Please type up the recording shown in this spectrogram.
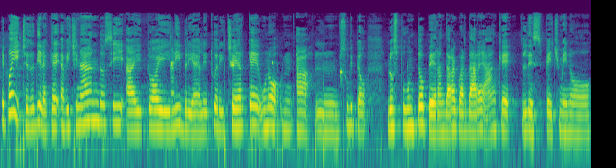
E poi c'è da dire che avvicinandosi ai tuoi libri e alle tue ricerche uno mh, ha mh, subito lo spunto per andare a guardare anche le specie meno,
